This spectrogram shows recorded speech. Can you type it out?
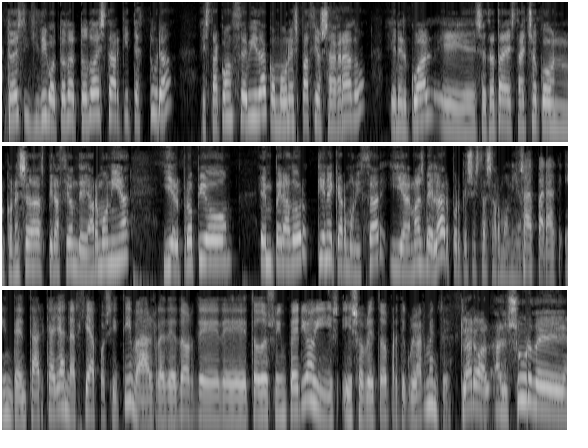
Entonces, digo, toda, toda esta arquitectura está concebida como un espacio sagrado en el cual eh, se trata está hecho con, con esa aspiración de armonía y el propio emperador tiene que armonizar y además velar porque exista esa armonía. O sea, para intentar que haya energía positiva alrededor de, todo su imperio y, sobre todo particularmente. Claro, al, sur de,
